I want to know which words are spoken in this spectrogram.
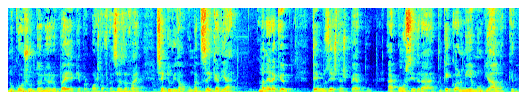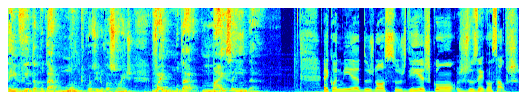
no conjunto da União Europeia, que a proposta francesa vai, sem dúvida alguma, desencadear. De maneira que temos este aspecto a considerar, porque a economia mundial, que tem vindo a mudar muito com as inovações, vai mudar mais ainda. A economia dos nossos dias com José Gonçalves.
